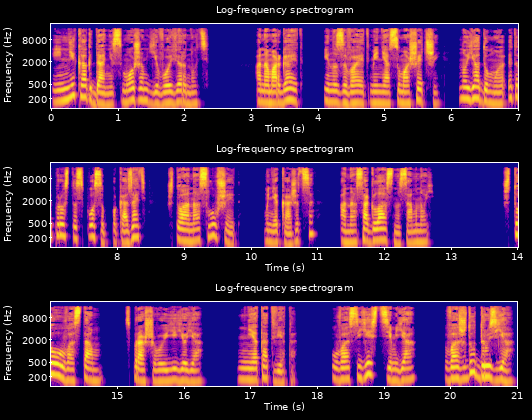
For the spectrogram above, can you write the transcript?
и никогда не сможем его вернуть. Она моргает и называет меня сумасшедшей, но я думаю, это просто способ показать, что она слушает. Мне кажется, она согласна со мной. «Что у вас там?» — спрашиваю ее я. Нет ответа. «У вас есть семья? Вас ждут друзья?»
